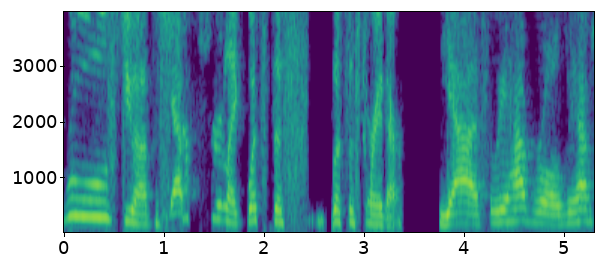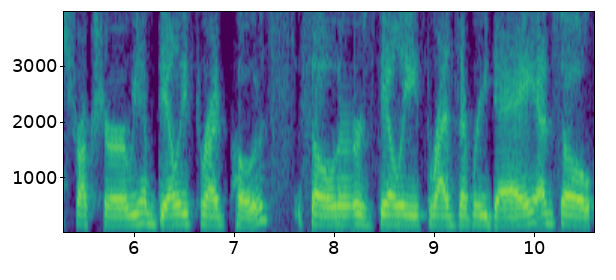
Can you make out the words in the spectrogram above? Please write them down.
rules? Do you have a structure? Yep. like what's this what's the story there Yes, we have rules. We have structure. We have daily thread posts. So there's daily threads every day. And so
